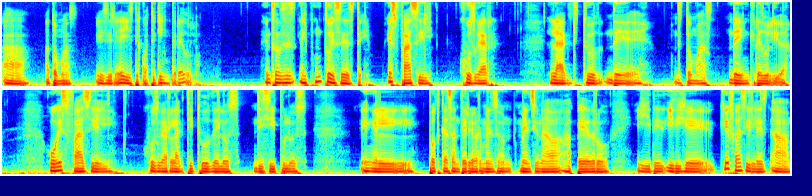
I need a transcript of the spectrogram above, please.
a, a Tomás y decir, hey, este cuate que incrédulo. Entonces, el punto es este. Es fácil juzgar la actitud de, de Tomás de incredulidad. O es fácil juzgar la actitud de los discípulos. En el podcast anterior mencionaba a Pedro y, dije, qué fácil es ah,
